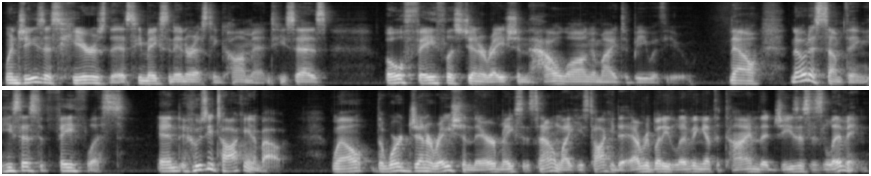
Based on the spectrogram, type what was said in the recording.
When Jesus hears this, he makes an interesting comment. He says O faithless generation, how long am I to be with you? Now, notice something. He says faithless. And who's he talking about? Well, the word generation there makes it sound like he's talking to everybody living at the time that Jesus is living,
